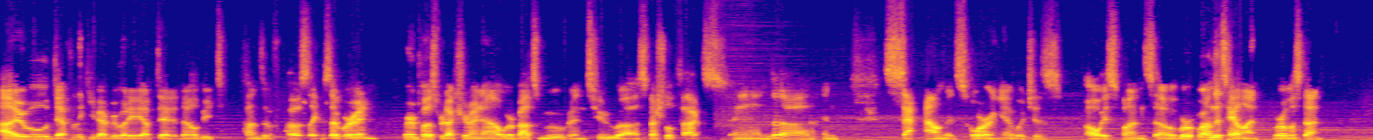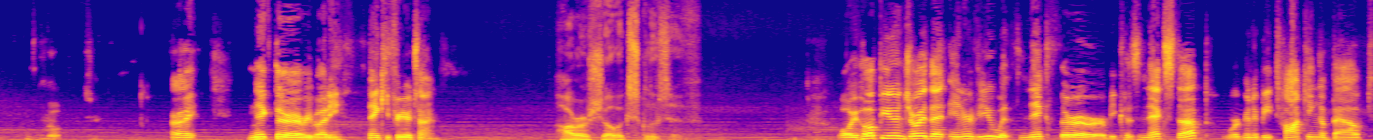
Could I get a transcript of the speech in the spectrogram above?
I will definitely keep everybody updated. There'll be tons of posts. Like I said, we're in we're in post production right now. We're about to move into uh, special effects and uh, and sound and scoring it, which is always fun. So we're, we're on the tail end. We're almost done. Cool. All right, Nick, there, everybody. Thank you for your time. Horror show exclusive. Well, we hope you enjoyed that interview with Nick Theurer because next up, we're going to be talking about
